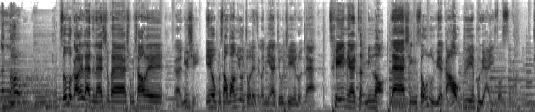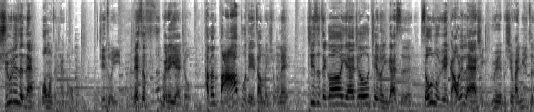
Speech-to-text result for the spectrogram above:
等候。收入高的男人呢，喜欢胸小的呃女性，也有不少网友觉得这个研究结论呢，侧面证明了男性收入越高越不愿意说实话，虚伪的人呢往往挣钱多。请注意，那是富贵的研究，他们巴不得找没胸的。其实这个研究结论应该是，收入越高的男性越不喜欢女子，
